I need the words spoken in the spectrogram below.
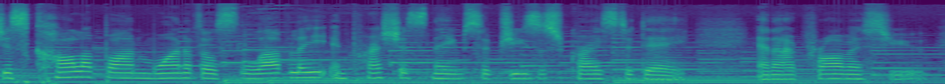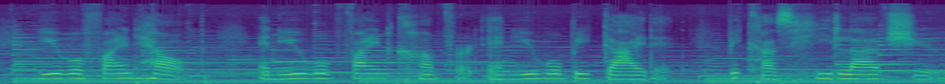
Just call upon one of those lovely and precious names of Jesus Christ today, and I promise you, you will find help and you will find comfort and you will be guided because He loves you.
